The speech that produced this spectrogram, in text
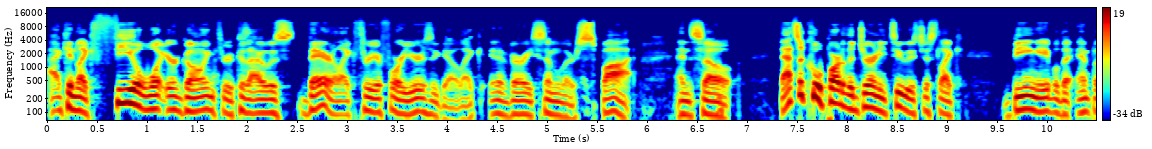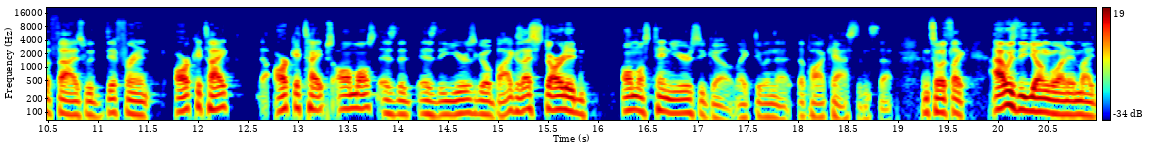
I can like feel what you're going through because I was there like three or four years ago, like in a very similar spot. And so that's a cool part of the journey too, is just like being able to empathize with different archetype archetypes almost as the as the years go by. Because I started almost 10 years ago like doing the the podcast and stuff and so it's like i was the young one in my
